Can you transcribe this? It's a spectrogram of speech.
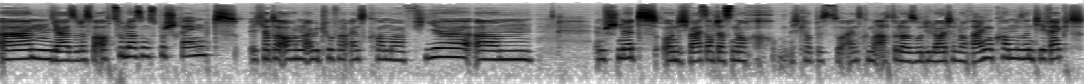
Ähm, ja, also das war auch zulassungsbeschränkt. Ich hatte auch ein Abitur von 1,4 ähm, im Schnitt und ich weiß auch, dass noch, ich glaube bis zu 1,8 oder so die Leute noch reingekommen sind direkt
